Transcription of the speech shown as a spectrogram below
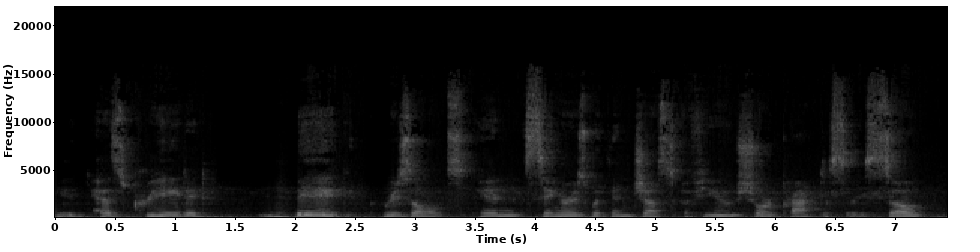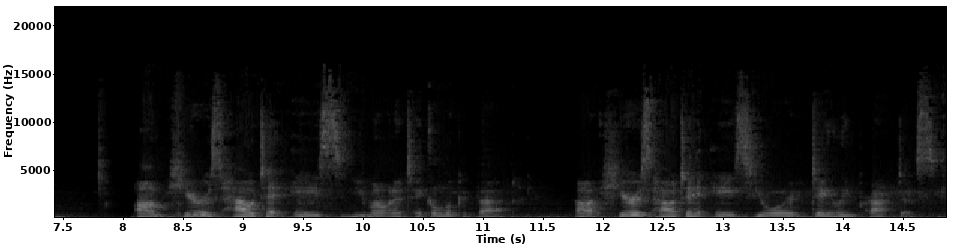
it has created big results in singers within just a few short practices. So, um, here's how to ace. You might want to take a look at that. Uh, here's how to ace your daily practice.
